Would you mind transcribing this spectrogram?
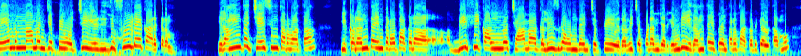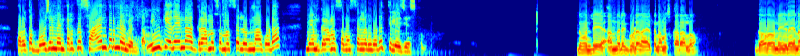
మేమున్నామని చెప్పి వచ్చి ఇది ఫుల్ డే కార్యక్రమం. ఇదంతా చేసిన తర్వాత ఇక్కడంతా అయిన తర్వాత అక్కడ బీసీ కాలనీలో చాలా గలీజ్గా ఉంది అని చెప్పి రవి చెప్పడం జరిగింది. ఇదంతా అయిపోయిన తర్వాత అక్కడికి వెళ్తాము. తర్వాత భోజనం అయిన తర్వాత సాయంత్రం మేము వెళ్తాం. ఇంకేదైనా గ్రామ సమస్యలు ఉన్నా కూడా మేము గ్రామ సమస్యలను కూడా తెలియజేసుకుంటాం. అందరికి కూడా నా యొక్క నమస్కారాలు. గౌరవనీయులైన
